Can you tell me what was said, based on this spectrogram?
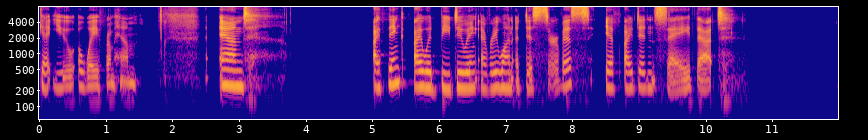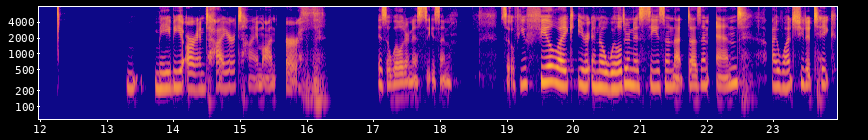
get you away from him. And I think I would be doing everyone a disservice if I didn't say that maybe our entire time on earth is a wilderness season. So if you feel like you're in a wilderness season that doesn't end, I want you to take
